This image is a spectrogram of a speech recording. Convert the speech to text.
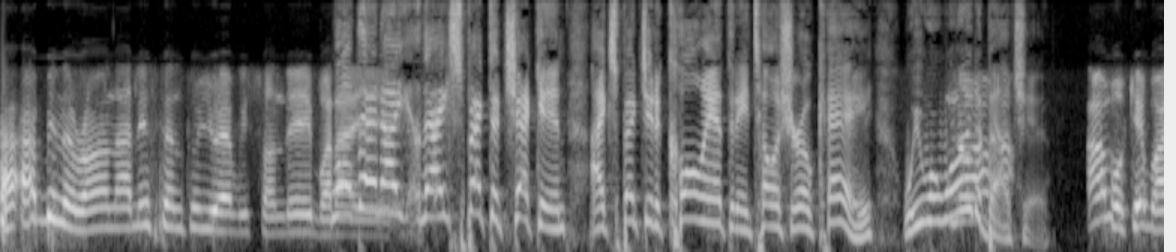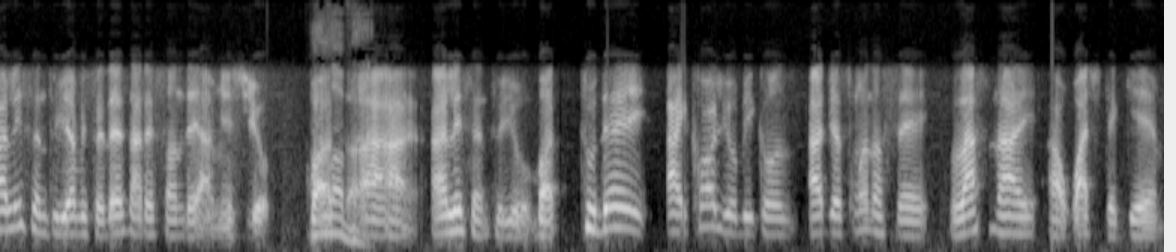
I, I've been around. I listen to you every Sunday, but well, I, then I, I expect a check in. I expect you to call Anthony and tell us you're okay. We were worried No, about you. I'm okay, but I listen to you every Sunday. There's not a Sunday I miss you. I love that. I, I listen to you. But today I call you because I just want to say last night I watched the game,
